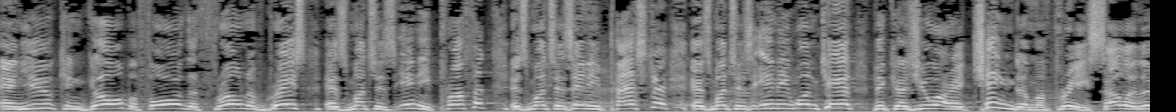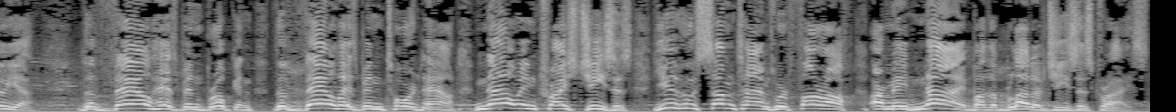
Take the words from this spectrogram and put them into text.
And you can go before the throne of grace as much as any prophet, as much as any pastor, as much as anyone can, because you are a kingdom of priests. Hallelujah. The veil has been broken. The veil has been torn down. Now in Christ Jesus, you who sometimes were far off are made nigh by the blood of Jesus Christ.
